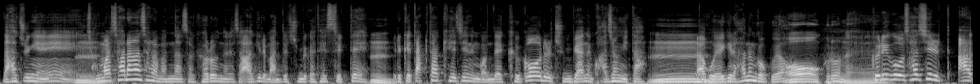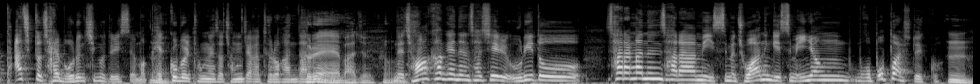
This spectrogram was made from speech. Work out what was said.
나중에 음. 정말 사랑하는 사람 만나서 결혼을 해서 아기를 만들 준비가 됐을 때 음. 이렇게 딱딱해지는 건데 그거를 준비하는 과정이다. 음. 라고 얘기를 하는 거고요. 어, 그러네. 그리고 사실 아, 아직도 잘 모르는 친구들이 있어요. 뭐 네. 배꼽을 통해서 정자가 들어간다. 그래, 맞아요. 그런 근데 거. 정확하게는 사실 우리도 사랑하는 사람이 있으면 좋아하는 게 있으면 인형 보고 뽀뽀할 수도 있고 음.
